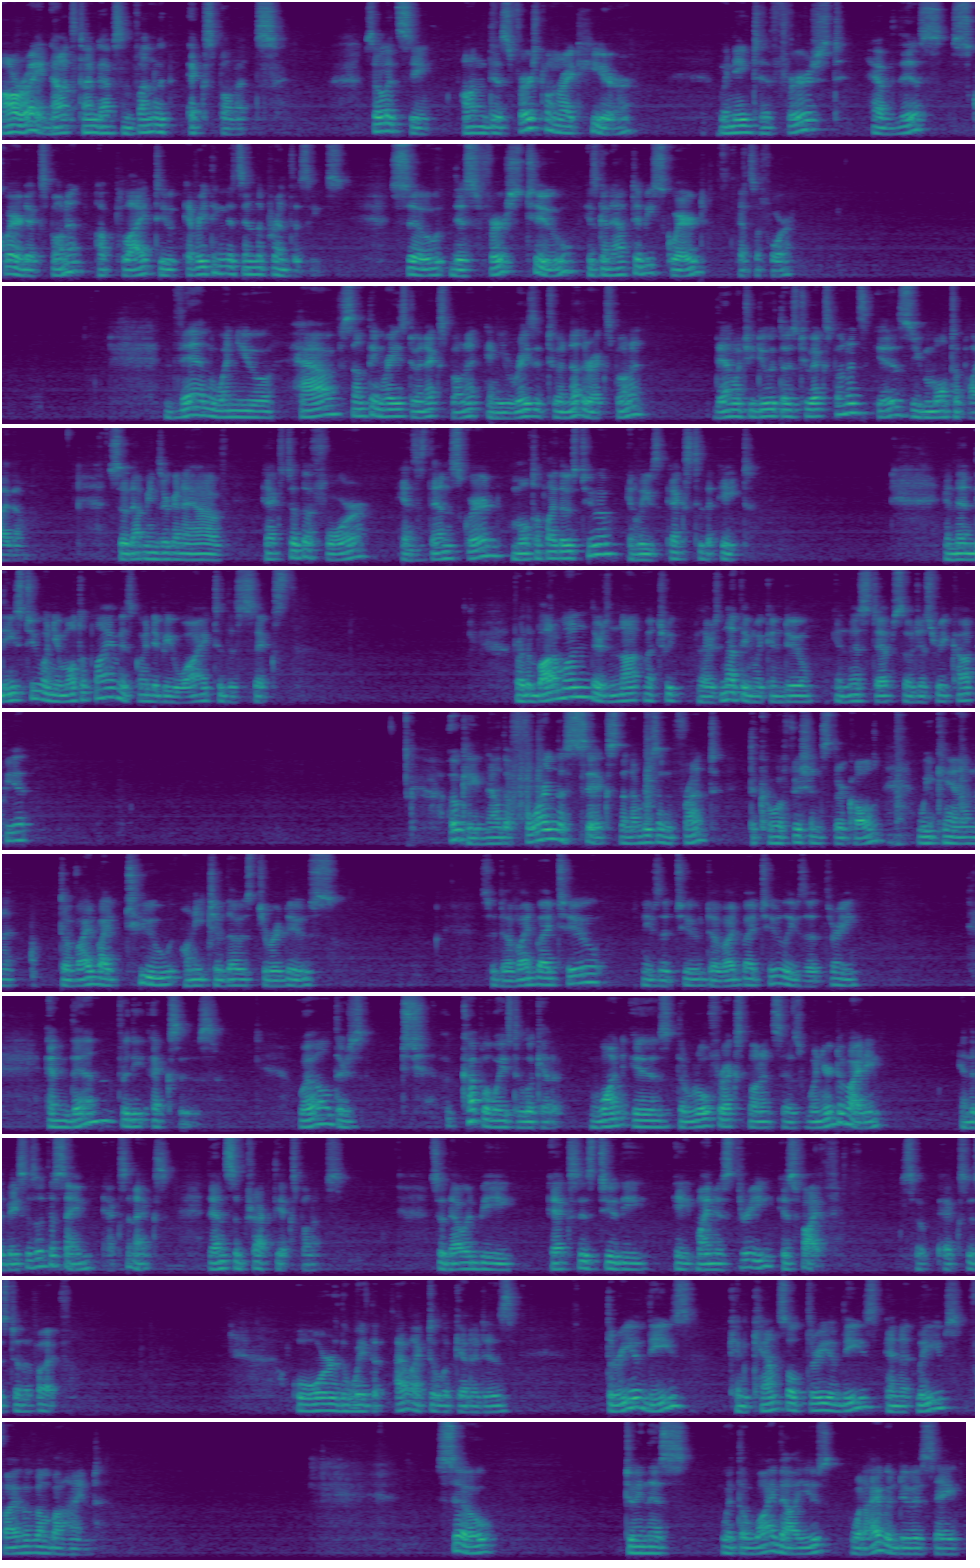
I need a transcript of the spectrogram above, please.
All right, now it's time to have some fun with exponents. So let's see. On this first one right here, we need to first have this squared exponent applied to everything that's in the parentheses. So this first 2 is going to have to be squared. That's a 4. Then when you have something raised to an exponent and you raise it to another exponent, then what you do with those two exponents is you multiply them. So that means they're going to have x to the 4 is then squared, multiply those two, it leaves x to the 8. And then these two, when you multiply them, is going to be y to the 6th. For the bottom one, there's not much we, there's nothing we can do in this step, so just recopy it. Okay, now the 4 and the 6, the numbers in front, the coefficients they're called, we can divide by 2 on each of those to reduce. So divide by 2 leaves a 2, divide by 2 leaves a 3. And then for the x's, well, there's a couple of ways to look at it. One is the rule for exponents says when you're dividing and the bases are the same, x and x, then subtract the exponents. So that would be x is to the 8 minus 3 is 5. So x is to the 5. Or the way that I like to look at it is three of these can cancel three of these and it leaves five of them behind. So doing this with the y values, what I would do is say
